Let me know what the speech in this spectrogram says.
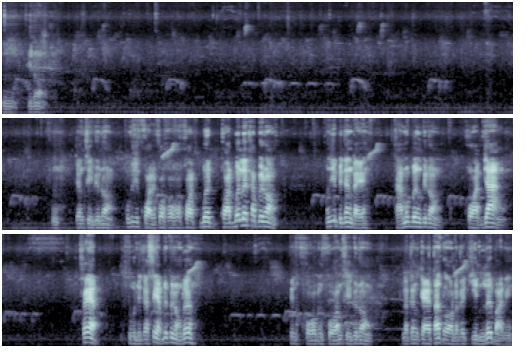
นี่พี่น้อง อืม จังสี่พี่น้องผมจะขวดขอดขอดขอดขอดเบิดขวดเบิดเลยครับพี่น้องมันจะเป็นยังไงถามมาเบิ้งพี่น้องขวดย่างแซ่บสูตรนี้ก็แซ่บด้วยพี่น้องเด้อเป็นคอเป็นคอจังสี่พี่น้อง แล้วกันแกตัดออกแล้วก็กินเลยบาดนี้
